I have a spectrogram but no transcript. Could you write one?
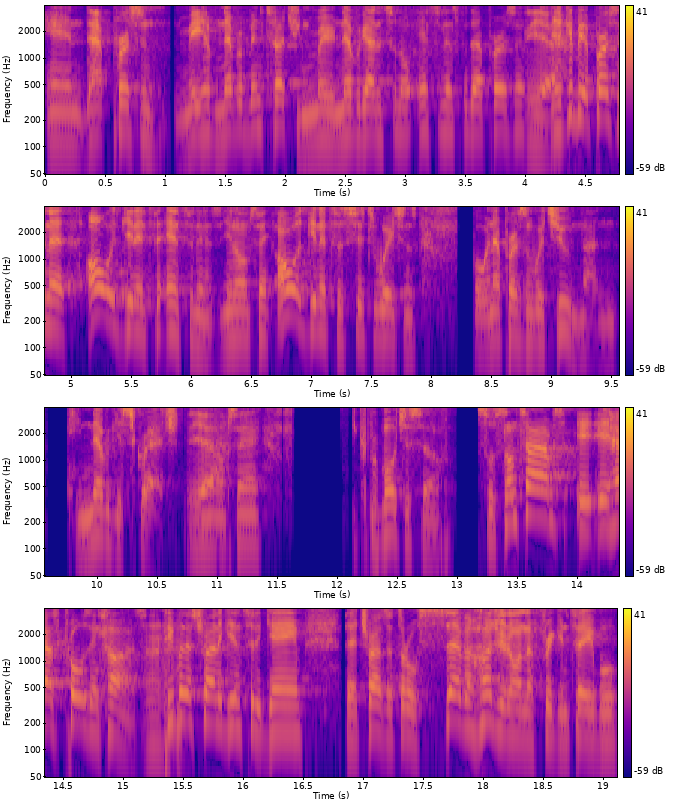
and that person may have never been touched. You may have never got into no incidents with that person. Yeah. And it could be a person that always get into incidents. You know what I'm saying? Always get into situations. But when that person's with you, not he never gets scratched. You know Yeah. what I'm saying? You can promote yourself. So sometimes it, it has pros and cons. Mm-hmm. People that's trying to get into the game that tries to throw 700 on the freaking table,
